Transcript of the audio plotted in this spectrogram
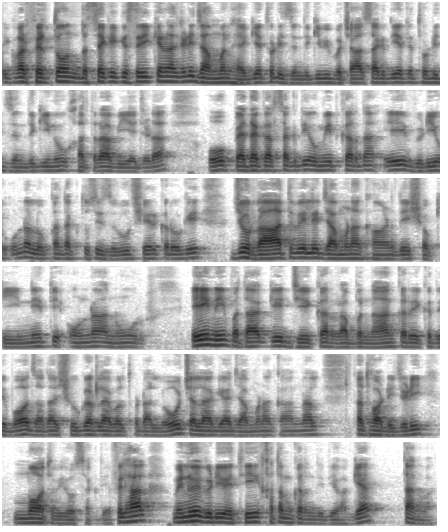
ਇੱਕ ਵਾਰ ਫਿਰ ਤੋਂ ਦੱਸਿਆ ਕਿ ਕਿਸ ਤਰੀਕੇ ਨਾਲ ਜਿਹੜੀ ਜਾਮਨ ਹੈਗੀ ਹੈ ਤੁਹਾਡੀ ਜ਼ਿੰਦਗੀ ਵੀ ਬਚਾ ਸਕਦੀ ਹੈ ਤੇ ਤੁਹਾਡੀ ਜ਼ਿੰਦਗੀ ਨੂੰ ਖਤਰਾ ਵੀ ਹੈ ਜਿਹੜਾ ਉਹ ਪੈਦਾ ਕਰ ਸਕਦੀ ਹੈ। ਉਮੀਦ ਕਰਦਾ ਇਹ ਵੀਡੀਓ ਉਹਨਾਂ ਲੋਕਾਂ ਤੱਕ ਤੁਸੀਂ ਜ਼ਰੂਰ ਸ਼ੇਅਰ ਕਰੋਗੇ ਜੋ ਰਾਤ ਵੇਲੇ ਜਾਮਣਾ ਖਾਣ ਦੇ ਸ਼ੌਕੀਨ ਨੇ ਤੇ ਉਹਨਾਂ ਨੂੰ ਇਹ ਨਹੀਂ ਪਤਾ ਕਿ ਜੇਕਰ ਰੱਬ ਨਾ ਕਰੇ ਕਦੇ ਬਹੁਤ ਜ਼ਿਆਦਾ ਸ਼ੂਗਰ ਲੈਵਲ ਤੁਹਾਡਾ ਲੋ ਚਲਾ ਗਿਆ ਜਾਮਣਾ ਖਾਣ ਨਾਲ, ਤਾਂ ਤੁਹਾਡੀ ਜਿਹੜੀ ਮੌਤ ਵੀ ਹੋ ਸਕਦੀ ਹੈ। ਫਿਲਹਾਲ ਮੈਨੂੰ ਇਹ ਵੀਡੀਓ ਇੱਥੇ ਹੀ ਖਤਮ ਕਰਨ ਦੀ ਦਿਓ ਆਗਿਆ। ਧੰਨਵਾਦ।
